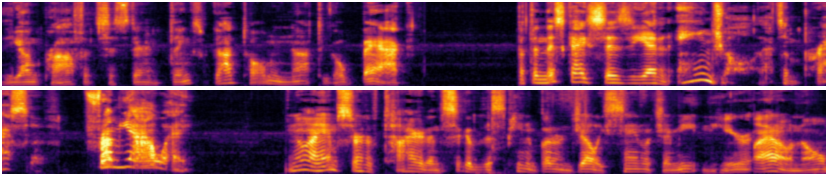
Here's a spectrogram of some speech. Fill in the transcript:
the young prophet sits there and thinks, God told me not to go back. But then this guy says he had an angel. That's impressive. From Yahweh. You know, I am sort of tired and sick of this peanut butter and jelly sandwich I'm eating here. I don't know.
